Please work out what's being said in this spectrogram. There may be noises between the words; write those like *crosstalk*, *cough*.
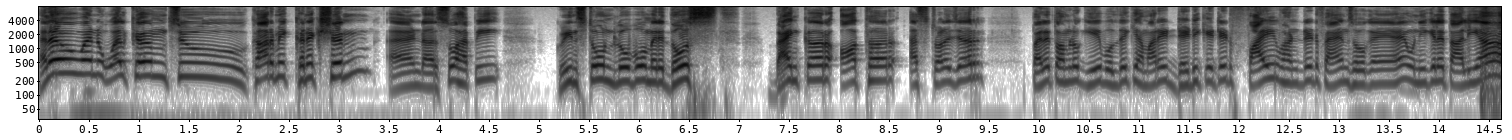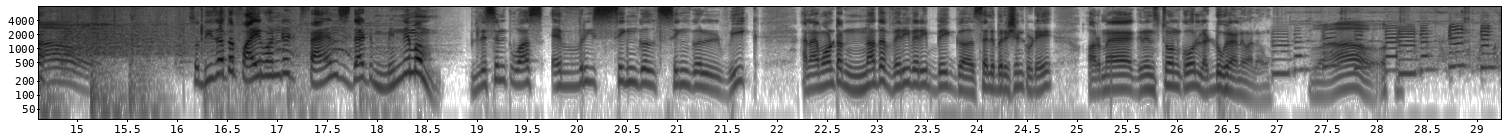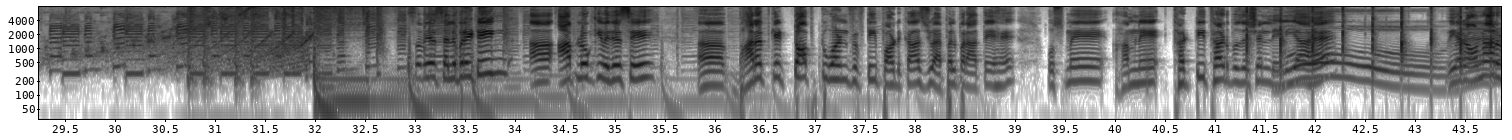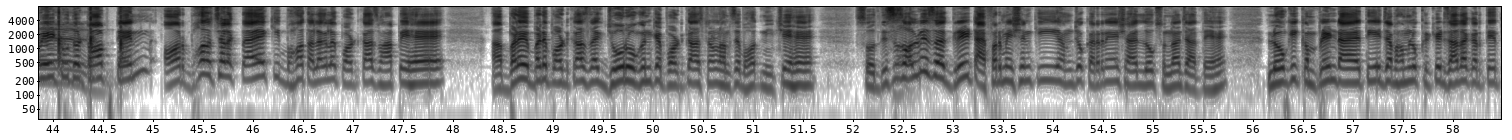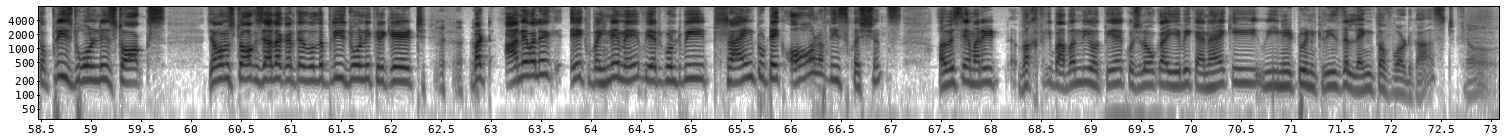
Hello and welcome to Karmic Connection and uh, so happy. Greenstone मेरे दोस्त banker author astrologer पहले तो हम लोग ये बोलते कि हमारे डेडिकेटेड 500 फैंस हो गए हैं उन्हीं के लिए तालियाँ। So these are the 500 fans that minimum listen to us every single single week and I want another very very big celebration today और मैं ग्रीनस्टोन को लड्डू खिलाने वाला हूँ। Wow. So we are celebrating आप लोग की वजह से uh, भारत के टॉप 250 पॉडकास्ट जो एप्पल पर आते हैं उसमें हमने 33rd पोजीशन ले लिया है। We are on our way to the top 10 और बहुत अच्छा लगता है कि बहुत अलग अलग पॉडकास्ट वहाँ पे है। Uh, बड़े बड़े पॉडकास्ट लाइक जो रोगन के पॉडकास्ट हमसे बहुत नीचे हैं। So this is always a great affirmation कि हम जो कर रहे हैं शायद लोग सुनना चाहते हैं। लोगों की कंप्लेंट आ जाती है जब हम लोग क्रिकेट ज़्यादा करते हैं तो प्लीज़ डू ओनली स्टॉक्स जब हम स्टॉक्स ज़्यादा करते हैं तो बोलते please do only cricket but आने वाले एक महीने में we are going to be trying to take all of these questions obviously हमारी वक्त की पाबंदी होती है। कुछ लोगों का ये भी कहना है कि we need to increase the length of podcast.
